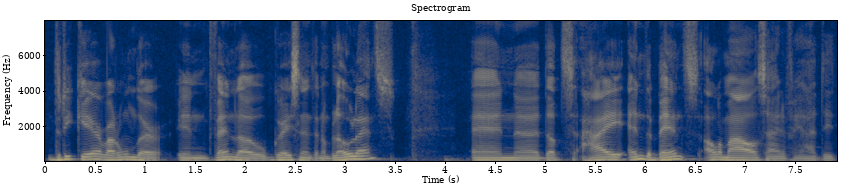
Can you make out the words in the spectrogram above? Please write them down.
drie keer, waaronder in Venlo, op Graceland en op Lowlands... En eh, dat hij en de band allemaal zeiden van ja, dit,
